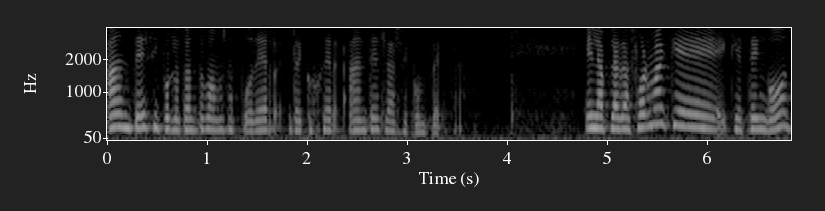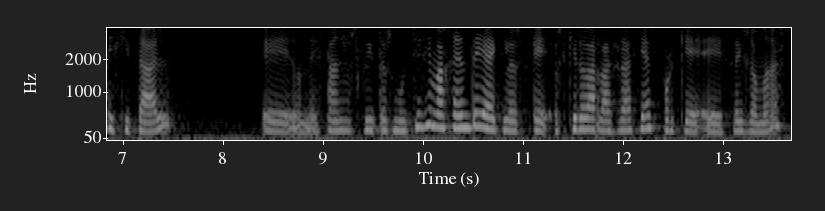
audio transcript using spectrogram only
antes y por lo tanto vamos a poder recoger antes las recompensas. En la plataforma que, tengo digital, eh, donde están suscritos muchísima gente y a los que os quiero dar las gracias porque eh, sois lo más.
